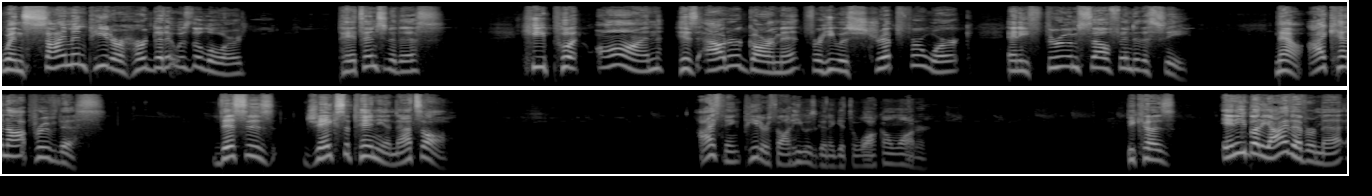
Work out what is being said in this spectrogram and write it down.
When Simon Peter heard that it was the Lord, pay attention to this. He put on his outer garment, for he was stripped for work, and he threw himself into the sea. Now, I cannot prove this. This is Jake's opinion, that's all. I think Peter thought he was going to get to walk on water. Because anybody I've ever met,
